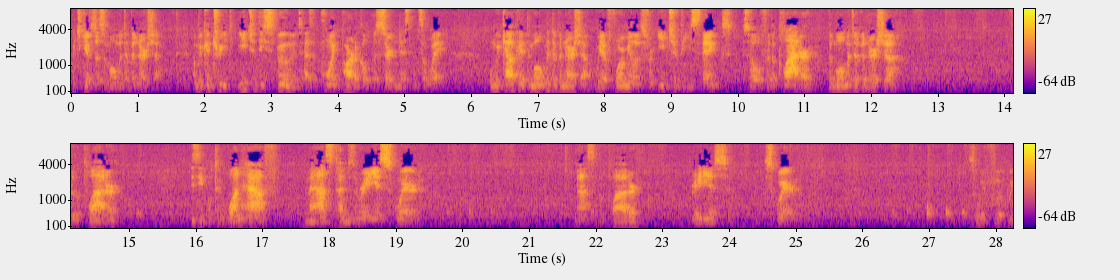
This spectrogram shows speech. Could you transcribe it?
which gives us a moment of inertia. And we can treat each of these spoons as a point particle a certain distance away. When we calculate the moment of inertia, we have formulas for each of these things. So for the platter, the moment of inertia for the platter is equal to 1 half mass times the radius squared. Mass of the platter, radius squared. So we, we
